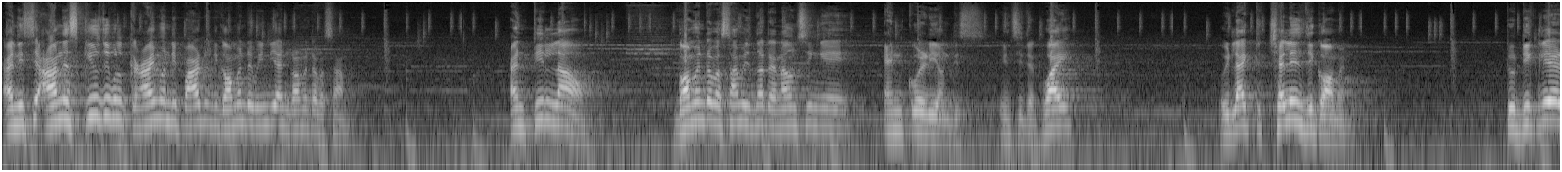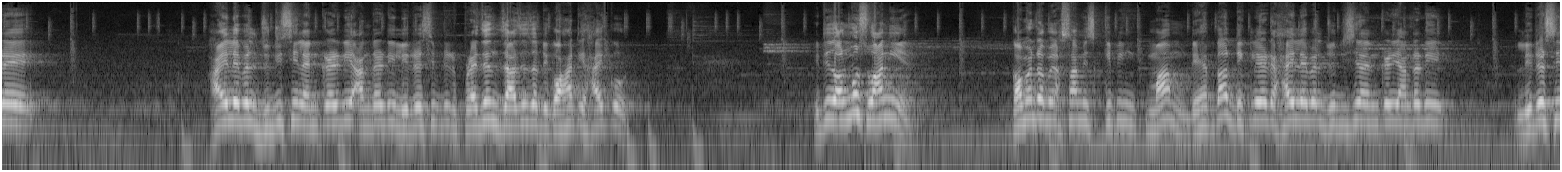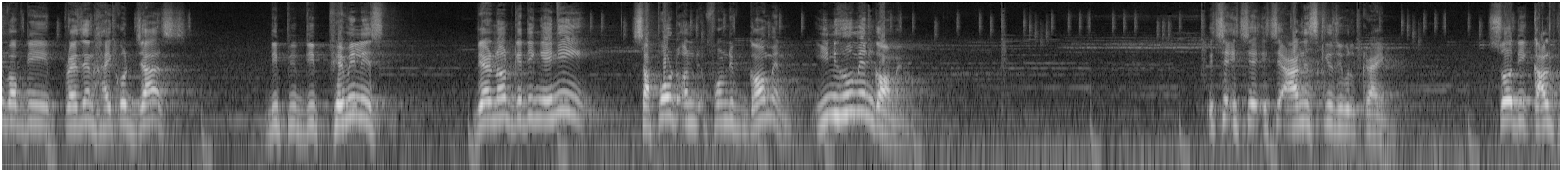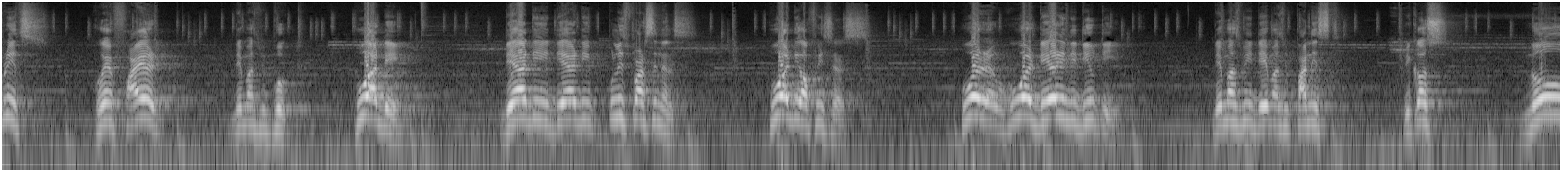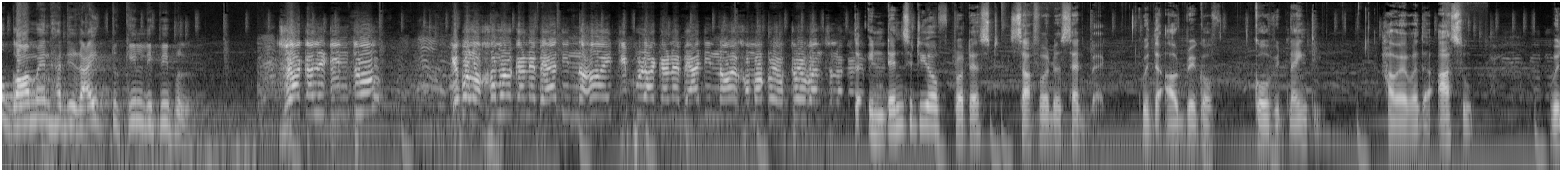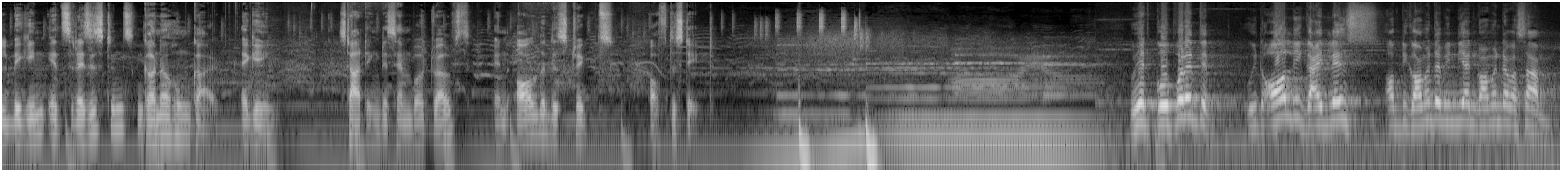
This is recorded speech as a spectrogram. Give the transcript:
And it's an unexcusable crime on the part of the government of India and government of Assam. Until now, government of Assam is not announcing a inquiry on this incident. Why? We'd like to challenge the government to declare a high-level judicial inquiry under the leadership of the present judges of the Guwahati High Court. It is almost one year. Government of Assam is keeping mum. They have not declared a high-level judicial inquiry under the leadership of the present High Court judge. The, the families, they are not getting any support on, from the government, inhuman government. It's a, it's, a, it's an unexcusable crime. So the culprits who have fired, they must be booked. Who are they? They are the, they are the police personnel. Who are the officers? who are, who are there in the duty, they must be, they must be punished because no government had the right to kill the people. The intensity of protest suffered a setback with the outbreak of COVID 19. However, the AASU will begin its resistance Gana Hunkar again, starting December 12th in all the districts of the state. We had cooperated with all the guidelines of the government of India and government of Assam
